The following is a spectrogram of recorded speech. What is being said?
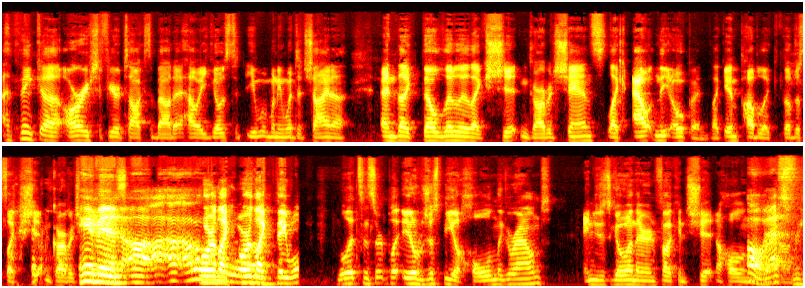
I think uh, Ari Shaffir talks about it how he goes to when he went to China, and like they'll literally like shit in garbage cans, like out in the open, like in public. They'll just like shit in garbage Hey cans. man, uh, I, I don't or like, or uh, like they won't bullets in certain places. It'll just be a hole in the ground, and you just go in there and fucking shit in a hole in the Oh, that's for.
